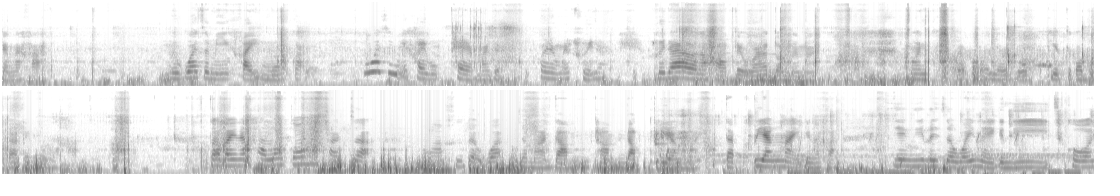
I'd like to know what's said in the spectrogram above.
กันนะคะนึกว่าจะมีไข่มุกอะนึกว่าจะมีใครบุกแถมมาเดี๋ยวก็ยังไม่เคยได้เคยได้แล้วนะคะ แต่ว่าตอนนั้นนะมันแบบว่าเราลบกิจกรรมได้ไปเลยนะคะ ต่อไปนะคะแล้วก็นะคะจะ จะมาดับทำดับเตียงใหม่ดับเตียงใหม่กันนะคะเตียงนี้เราจะไว้ไหนกันดีทุกคน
